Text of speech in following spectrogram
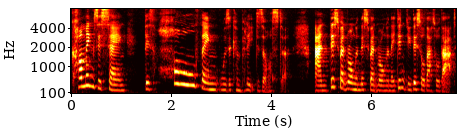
Cummings is saying this whole thing was a complete disaster. And this went wrong and this went wrong and they didn't do this or that or that.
